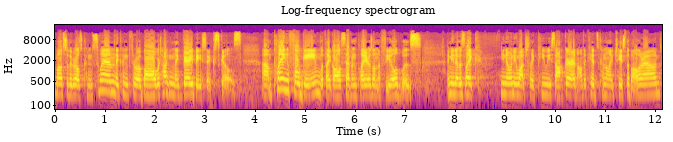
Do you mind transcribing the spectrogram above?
Most of the girls couldn't swim, they couldn't throw a ball. We're talking like very basic skills. Um, playing a full game with like all seven players on the field was, I mean, it was like, you know, when you watch like Pee Wee soccer and all the kids kind of like chase the ball around?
